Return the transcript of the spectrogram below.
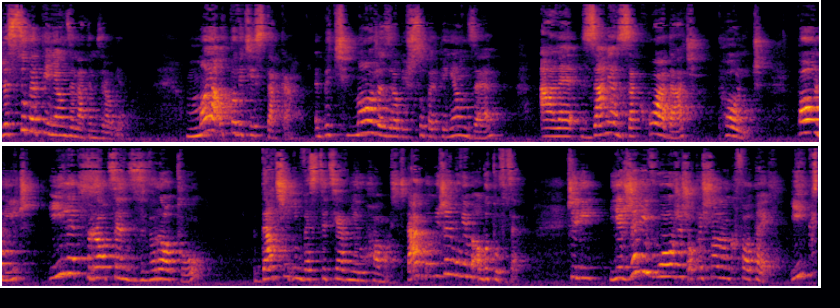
Że super pieniądze na tym zrobię. Moja odpowiedź jest taka. Być może zrobisz super pieniądze, ale zamiast zakładać, policz. Policz, ile procent zwrotu da Ci inwestycja w nieruchomość, tak? Bo jeżeli mówimy o gotówce, czyli jeżeli włożysz określoną kwotę X,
